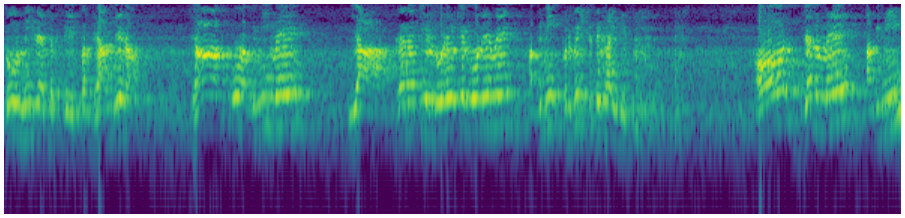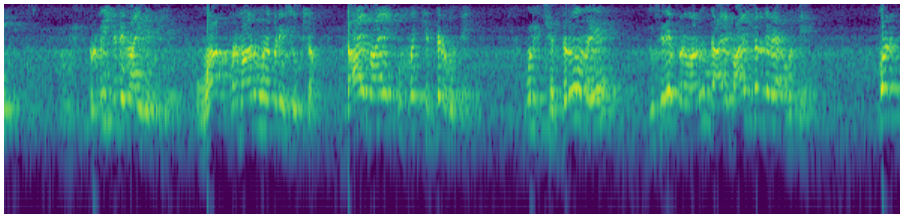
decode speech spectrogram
दो नहीं रह सकते पर ध्यान देना। जहाँ आपको अग्नि में या कहना चाहिए लोहे के गोले में अग्नि प्रविष्ट दिखाई देती है, और जल में अग्नि प्रविष्ट दिखाई देती है, वहाँ परमाणु है बड़े सूक्ष्म। दाए बाएँ उसमें छिद्र होते हैं। उन छिद्रों में दूसरे परमाणु दाएँ बाएँ सब जगह होते हैं। पर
